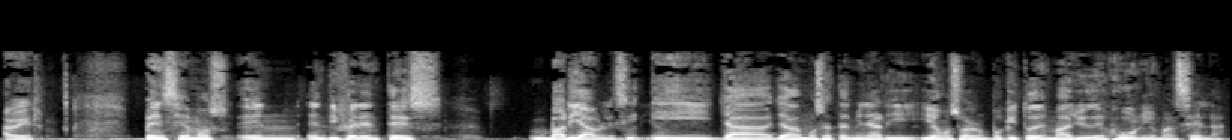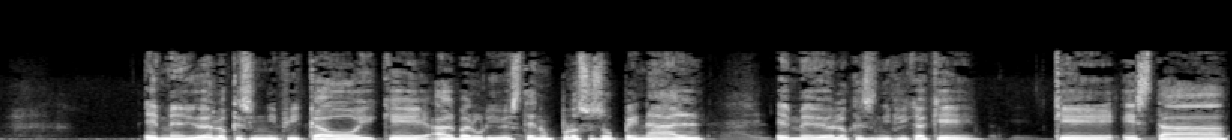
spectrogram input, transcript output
a ver, pensemos en, diferentes variables y, ya, ya vamos a terminar y, vamos a hablar un poquito de mayo y de junio, Marcela. En medio de lo que significa hoy que Álvaro Uribe esté en un proceso penal, en medio de lo que significa que, que está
